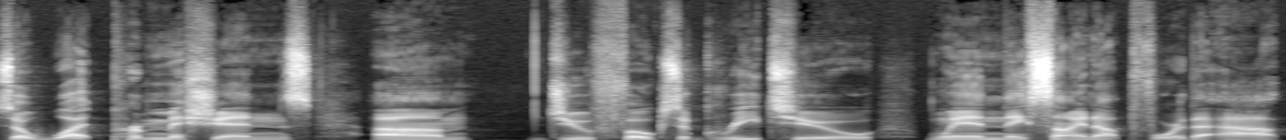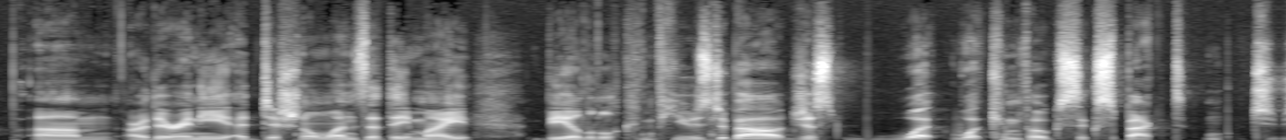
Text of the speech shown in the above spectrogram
So what permissions um, do folks agree to when they sign up for the app? Um, are there any additional ones that they might be a little confused about? Just what what can folks expect to,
